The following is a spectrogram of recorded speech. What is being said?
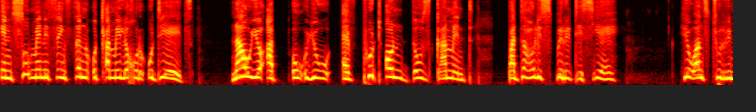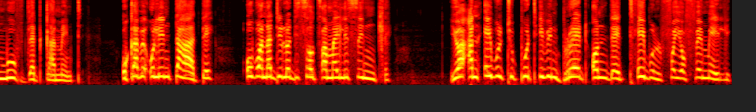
in so many things then gore o now you are you have put on those garment but the holy spirit is here. He wants to remove that garment. O o o bona dilo di sentle. You are unable to put even bread on the table for your family.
